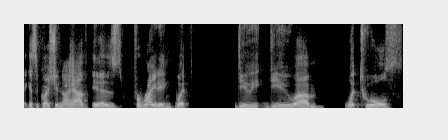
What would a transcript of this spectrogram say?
I guess the question I have is for writing. What do you do? You um, what tools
